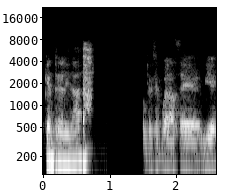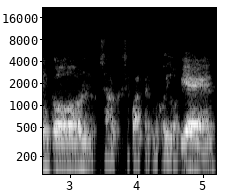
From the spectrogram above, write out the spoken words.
que en realidad... Aunque se puede hacer bien con, o sea, aunque se puede hacer con código bien,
